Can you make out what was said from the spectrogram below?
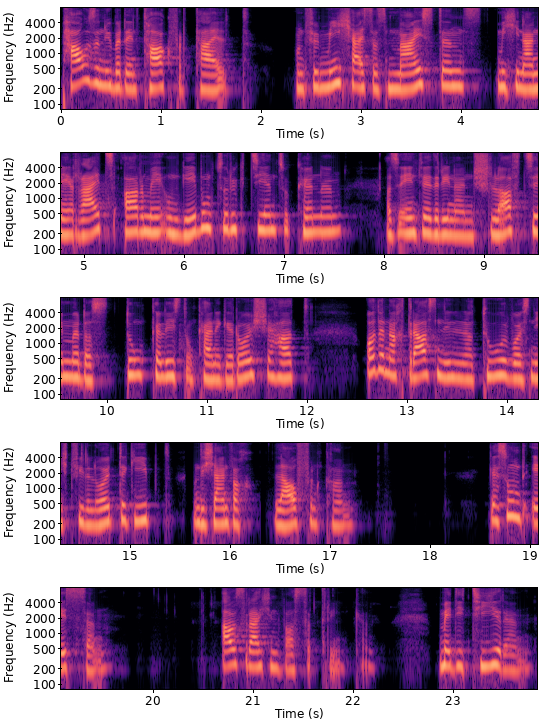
Pausen über den Tag verteilt Und für mich heißt das meistens, mich in eine reizarme Umgebung zurückziehen zu können. Also entweder in ein Schlafzimmer, das dunkel ist und keine Geräusche hat, oder nach draußen in die Natur, wo es nicht viele Leute gibt und ich einfach laufen kann. Gesund essen, ausreichend Wasser trinken, meditieren,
